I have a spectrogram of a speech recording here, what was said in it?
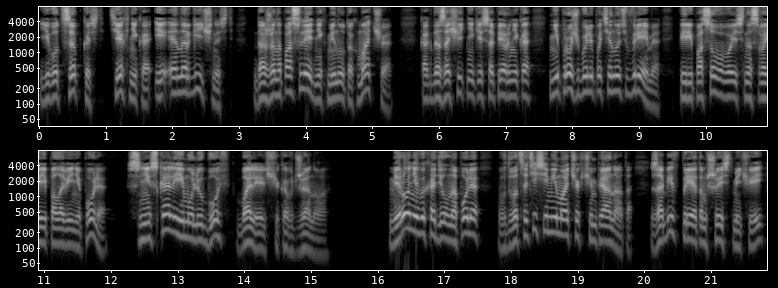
Его цепкость, техника и энергичность даже на последних минутах матча, когда защитники соперника не прочь были потянуть время, перепасовываясь на своей половине поля, снискали ему любовь болельщиков Дженуа. Мирони выходил на поле в 27 матчах чемпионата, забив при этом 6 мячей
